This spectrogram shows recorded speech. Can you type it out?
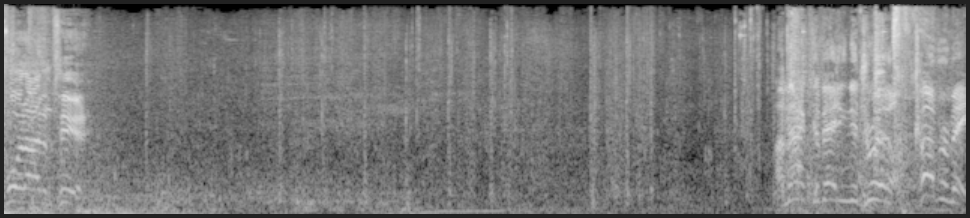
Support items here. I'm activating the drill. Cover me!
